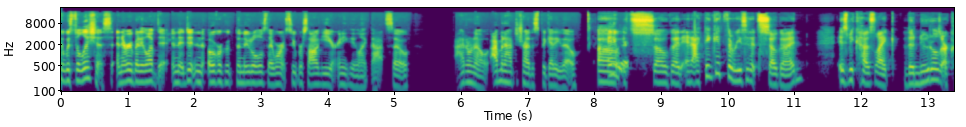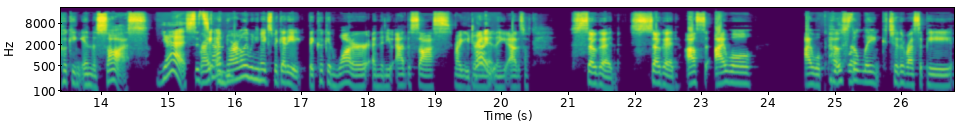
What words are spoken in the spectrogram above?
it was delicious and everybody loved it and it didn't overcook the noodles. They weren't super soggy or anything like that. So I don't know. I'm going to have to try the spaghetti though. Oh, Anyway. it's so good. And I think it's the reason it's so good is because like the noodles are cooking in the sauce. Yes, it's right? gotta And normally when you make spaghetti, they cook in water and then you add the sauce, right? You drain it and then you add the sauce. So good. So good. I'll I will I will post the link to the recipe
